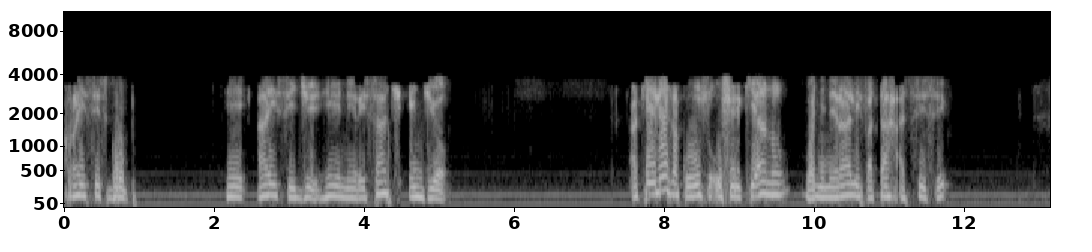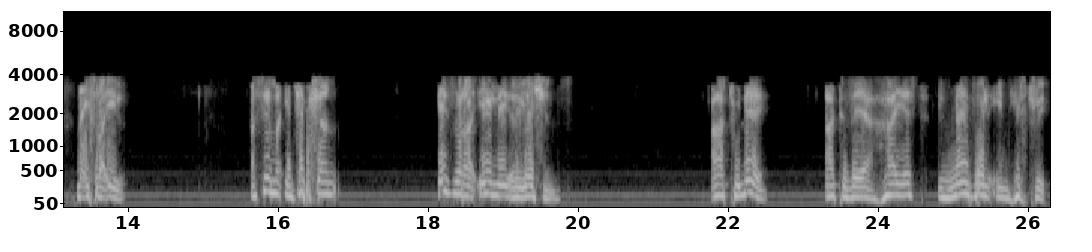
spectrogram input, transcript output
crisis group hii icg hii ni research ngo akieleza kuhusu ushirikiano wa jenerali fatah assisi na israel asema egyptian israeli relations are today at their highest level in history.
